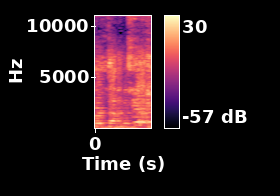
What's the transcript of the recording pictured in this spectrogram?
but that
